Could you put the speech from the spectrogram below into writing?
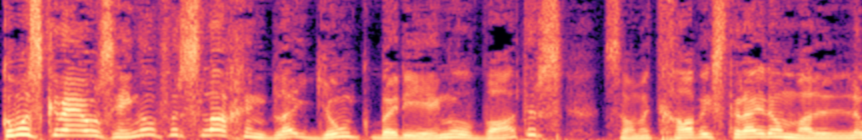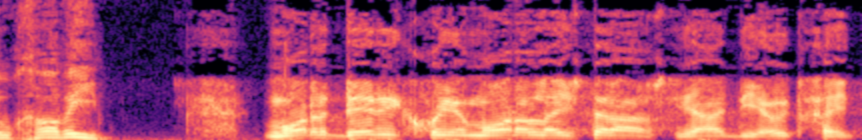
Kom ons kry ons hengelverslag en bly jonk by die hengelwaters saam met Gawie Strydom. Hallo Gawie. Môre Derek, goeiemôre luisteraars. Ja, die oudheid.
